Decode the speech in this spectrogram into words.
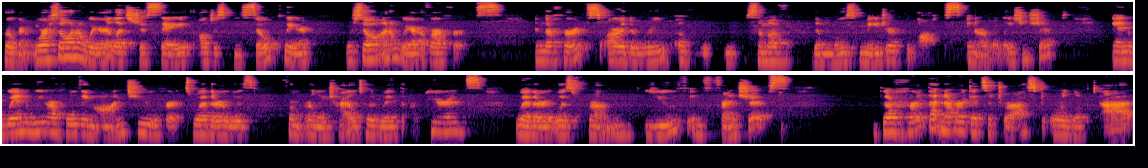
program. We're so unaware, let's just say, I'll just be so clear, we're so unaware of our hurts. And the hurts are the root of some of the most major blocks in our relationships. And when we are holding on to hurts, whether it was from early childhood with our parents, whether it was from youth in friendships, the hurt that never gets addressed or looked at,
